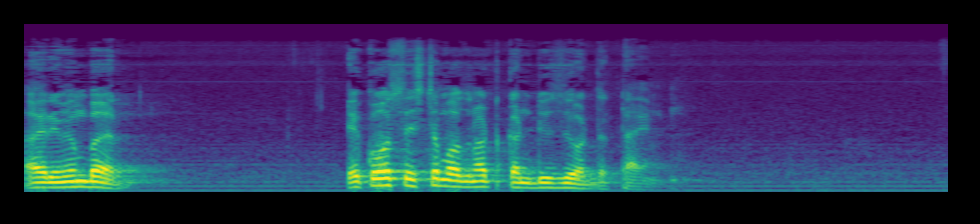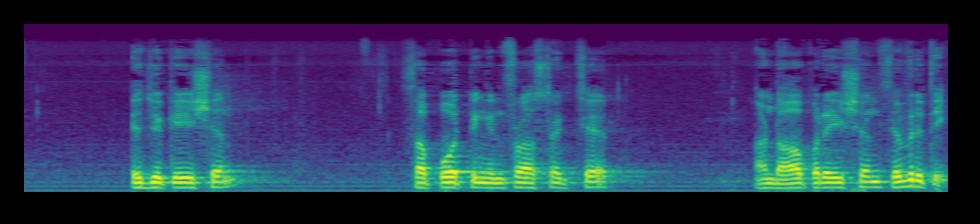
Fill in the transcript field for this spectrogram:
I remember ecosystem was not conducive at the time. education, supporting infrastructure and operations, everything.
